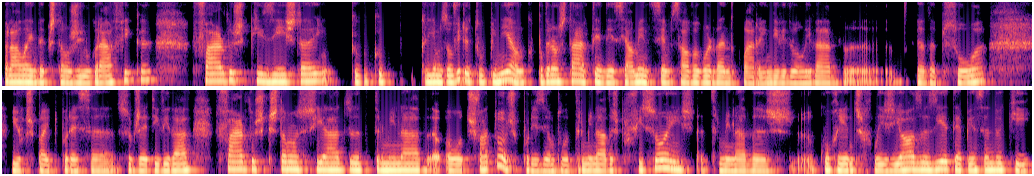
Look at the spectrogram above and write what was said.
para além da questão geográfica, fardos que existem que, que queríamos ouvir a tua opinião, que poderão estar tendencialmente sempre salvaguardando, claro, a individualidade de cada pessoa e o respeito por essa subjetividade, fardos que estão associados a, determinado, a outros fatores, por exemplo, a determinadas profissões, a determinadas eh, correntes religiosas e até pensando aqui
